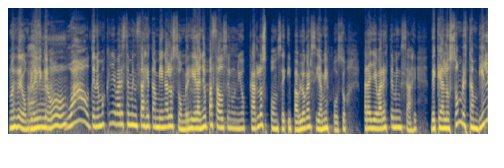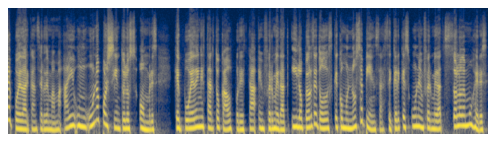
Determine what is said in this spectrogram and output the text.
no es de hombres. Ay, y yo dije, no. wow, tenemos que llevar este mensaje también a los hombres. Y el año pasado se unió Carlos Ponce y Pablo García, mi esposo, para llevar este mensaje de que a los hombres también le puede dar cáncer de mama. Hay un 1% de los hombres que pueden estar tocados por esta enfermedad. Y lo peor de todo es que como no se piensa, se cree que es una enfermedad solo de mujeres,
